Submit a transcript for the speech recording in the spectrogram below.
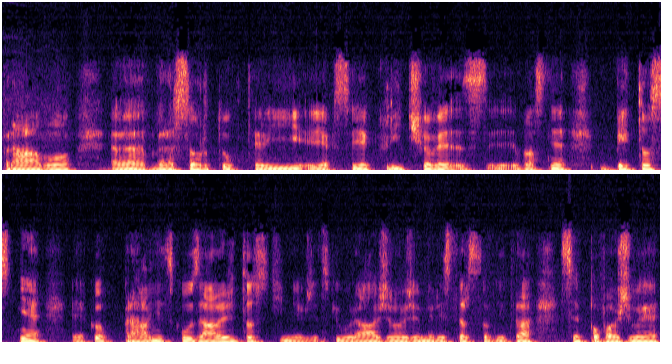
právo v resortu, který jak si je klíčově vlastně bytostně jako právnickou záležitostí. Mě vždycky uráželo, že ministerstvo vnitra se považuje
